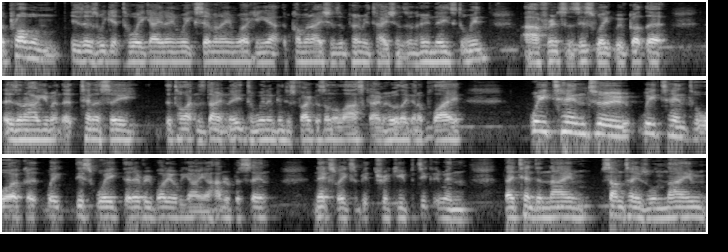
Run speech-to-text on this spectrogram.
The problem is as we get to week 18, week 17, working out the combinations and permutations and who needs to win. Uh, for instance, this week we've got that there's an argument that Tennessee, the Titans don't need to win and can just focus on the last game. Who are they going to play? We tend to we tend to work at week this week that everybody will be going 100 percent. Next week's a bit tricky, particularly when they tend to name. Some teams will name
